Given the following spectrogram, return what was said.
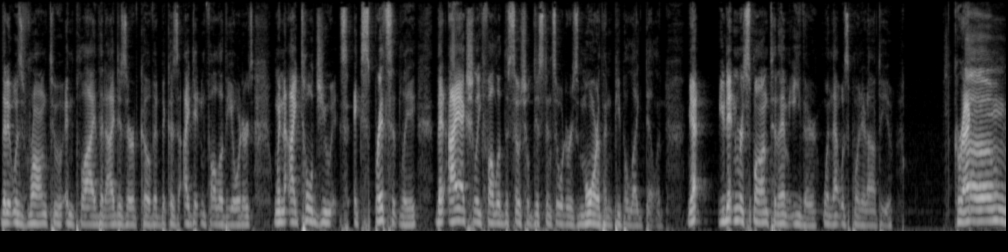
That it was wrong to imply that I deserve COVID because I didn't follow the orders. When I told you explicitly that I actually followed the social distance orders more than people like Dylan. Yet you didn't respond to them either when that was pointed out to you. Correct? Um,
